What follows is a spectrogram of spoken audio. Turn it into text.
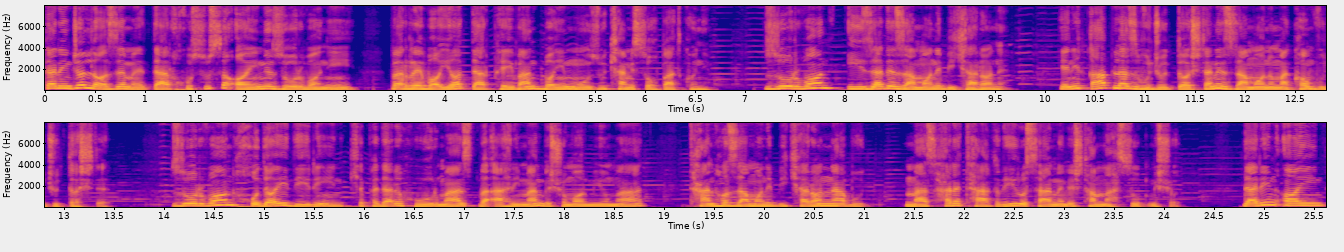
در اینجا لازمه در خصوص آین زروانی و روایات در پیوند با این موضوع کمی صحبت کنیم. زروان ایزد زمان بیکرانه. یعنی قبل از وجود داشتن زمان و مکان وجود داشته. زروان خدای دیرین که پدر هورمزد و اهریمن به شمار می اومد تنها زمان بیکران نبود مظهر تقدیر و سرنوشت هم محسوب می شد. در این آین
